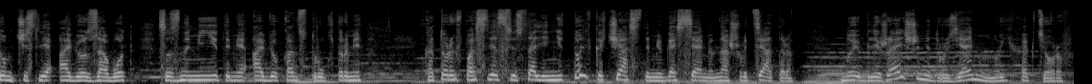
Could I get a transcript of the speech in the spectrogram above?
том числе авиазавод со знаменитыми авиаконструкторами, которые впоследствии стали не только частыми гостями нашего театра, но и ближайшими друзьями многих актеров.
